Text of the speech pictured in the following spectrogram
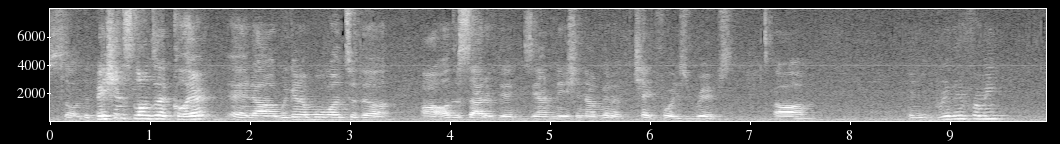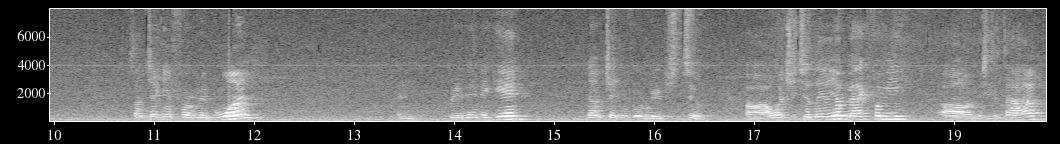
So the patient's lungs are clear, and uh, we're gonna move on to the uh, other side of the examination. I'm gonna check for his ribs. Um, can you breathe in for me? So I'm checking for rib one, and breathe in again. Now I'm checking for ribs two. Uh, I want you to lay on your back for me, uh, Mr. Taha,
